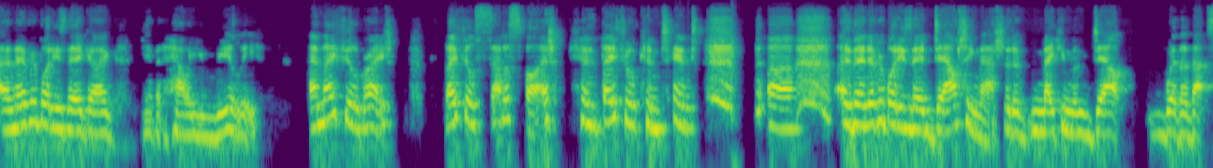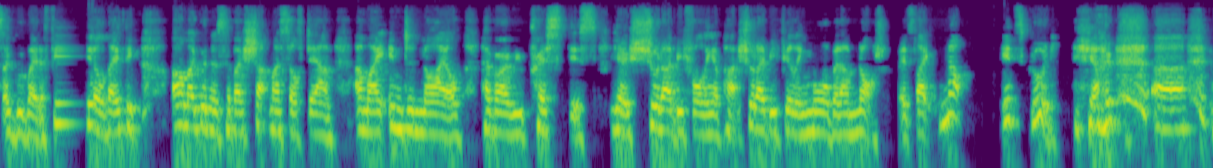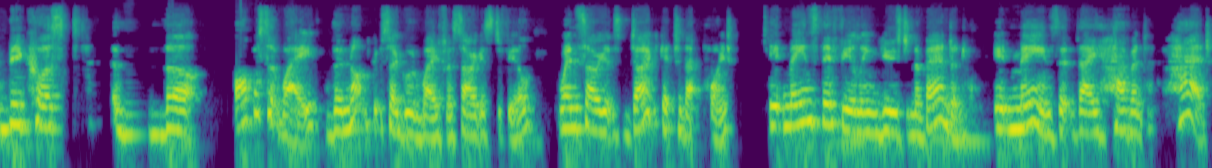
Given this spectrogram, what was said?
and everybody's there going, yeah, but how are you really? And they feel great. They feel satisfied. they feel content. Uh, and then everybody's there doubting that, sort of making them doubt whether that's a good way to feel. They think, oh my goodness, have I shut myself down? Am I in denial? Have I repressed this? You know, should I be falling apart? Should I be feeling more, but I'm not? It's like, no, it's good, you know, uh, because the opposite way, the not so good way for surrogates to feel, when surrogates don't get to that point, it means they're feeling used and abandoned. It means that they haven't had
